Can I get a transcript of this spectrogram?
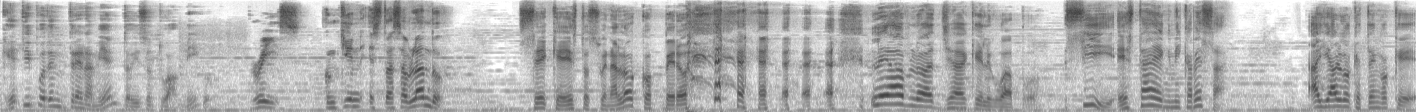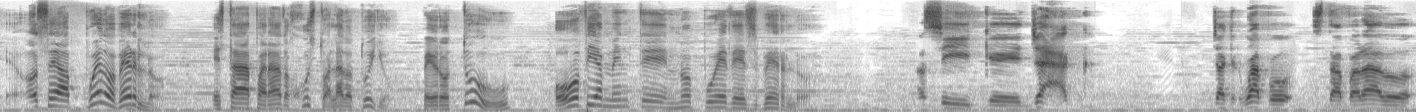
¿Qué tipo de entrenamiento hizo tu amigo? Reese, ¿con quién estás hablando? Sé que esto suena loco, pero... Le hablo a Jack el guapo. Sí, está en mi cabeza. Hay algo que tengo que... O sea, puedo verlo. Está parado justo al lado tuyo. Pero tú, obviamente, no puedes verlo. Así que Jack... Jack el guapo está parado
